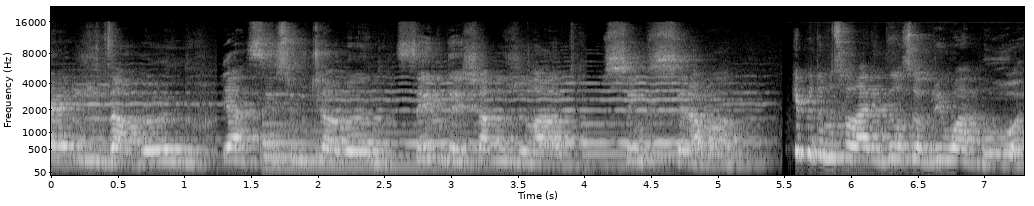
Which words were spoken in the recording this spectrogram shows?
como um prédio desabando e assim sigo te amando, sendo deixado de lado, sem ser amado. O que podemos falar então sobre o amor?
